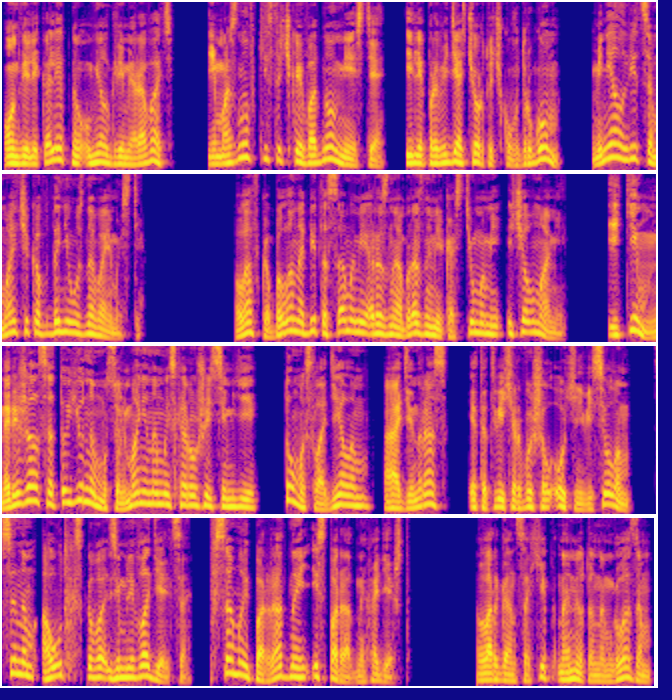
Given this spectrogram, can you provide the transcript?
Он великолепно умел гримировать, и, мазнув кисточкой в одном месте или проведя черточку в другом, менял лица мальчиков до неузнаваемости. Лавка была набита самыми разнообразными костюмами и чалмами, и Ким наряжался то юным мусульманином из хорошей семьи, то маслоделом, а один раз, этот вечер вышел очень веселым, сыном аутхского землевладельца, в самой парадной из парадных одежд. Ларган Сахиб наметанным глазом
